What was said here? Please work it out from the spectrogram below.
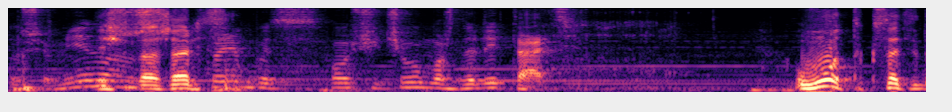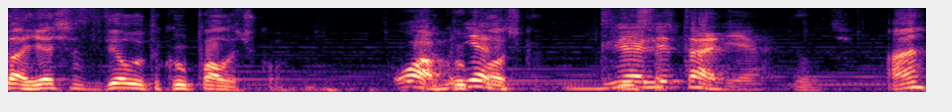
Слушай, мне Ты нужно что-нибудь, с помощью чего можно летать. Вот, кстати, да, я сейчас сделаю такую палочку. О, Такую мне палочку. для Есть. летания. Делать. А?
